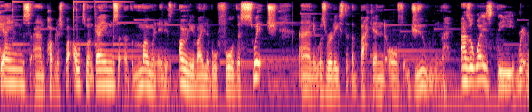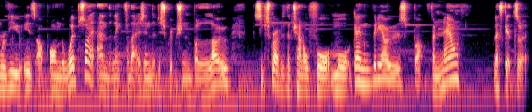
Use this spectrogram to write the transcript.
Games and published by Ultimate Games. At the moment it is only available for the Switch and it was released at the back end of June. As always, the written review is up on the website and the link for that is in the description below. Subscribe to the channel for more gaming videos, but for now, let's get to it.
